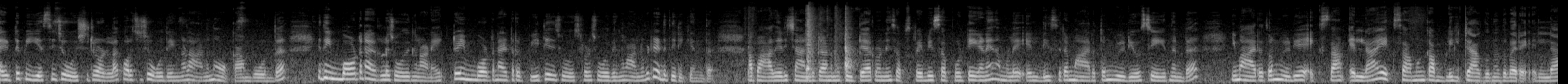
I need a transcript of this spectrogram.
ആയിട്ട് പി എസ് സി ചോദിച്ചിട്ടുള്ള കുറച്ച് ചോദ്യങ്ങളാണ് നോക്കാൻ പോകുന്നത്. ഇത് ഇമ്പോർട്ടന്റ് ആയിട്ടുള്ള ചോദ്യങ്ങളാണ്. ഏറ്റവും ഇമ്പോർട്ടന്റ് ആയിട്ട് റിപ്പീറ്റ് ചെയ്ത് ചോദിച്ചിട്ടുള്ള ചോദ്യങ്ങളാണ് ഇവിടെ എടുത്തിരിക്കുന്നത്. അപ്പോൾ ആദ്യം ചാനൽ കാണുന്ന കൂട്ടുകാരുണ്ടെങ്കിൽ സബ്സ്ക്രൈബ് ചെയ്ത് സപ്പോർട്ട് ചെയ്യണേ. നമ്മൾ എൽ ഡി സിയുടെ മാരത്തോൺ വീഡിയോസ് ചെയ്യുന്നുണ്ട്. ഈ മാരത്തോൺ വീഡിയോ എക്സാം എല്ലാ എക്സാമും കംപ്ലീറ്റ് ആകുന്നത് വരെ എല്ലാ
